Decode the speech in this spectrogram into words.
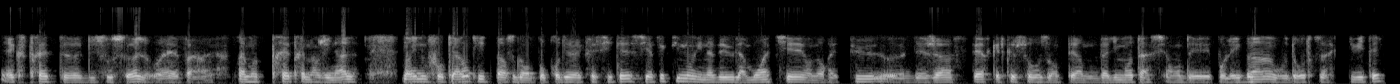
extraite euh, du sous-sol. Ouais, enfin, vraiment très très marginal. Non, il nous faut 40 litres par seconde pour produire l'électricité. Si effectivement il n'avait eu la moitié, on aurait pu euh, déjà faire quelque chose en termes d'alimentation pour les bains ou d'autres activités.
